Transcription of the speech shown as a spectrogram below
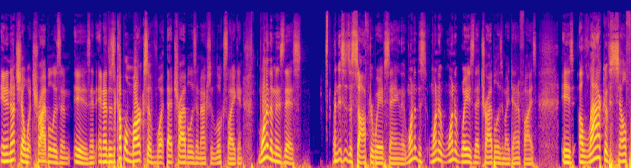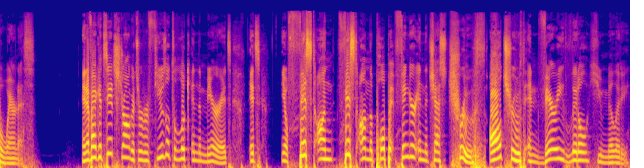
in a nutshell what tribalism is. And and there's a couple marks of what that tribalism actually looks like, and one of them is this. And this is a softer way of saying that one of this one of one of ways that tribalism identifies is a lack of self-awareness and if I could say it stronger, it's a refusal to look in the mirror. It's it's you know fist on fist on the pulpit, finger in the chest, truth, all truth, and very little humility.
